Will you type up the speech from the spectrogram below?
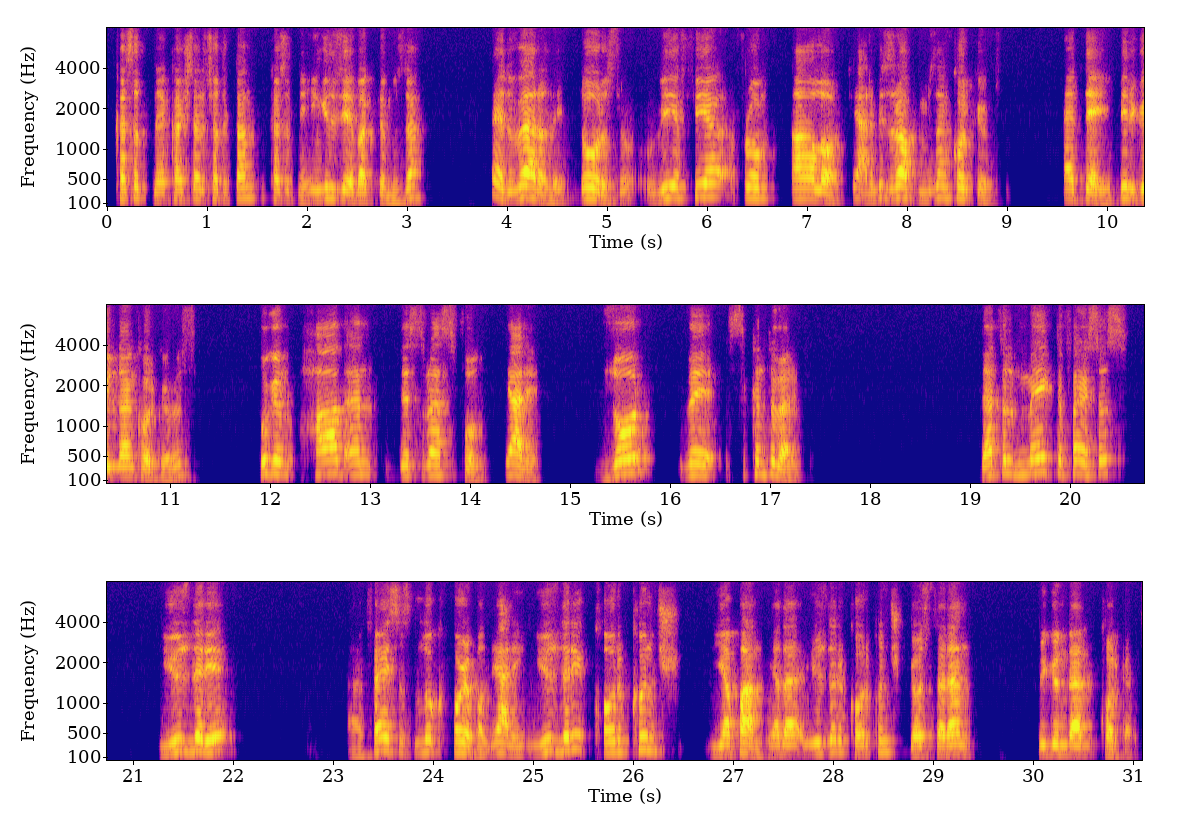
kasıt ne? Kaşları çatıktan kasıt ne? İngilizceye baktığımızda Evet, verily, doğrusu. We fear from our Lord. Yani biz Rabbimizden korkuyoruz. A day, bir günden korkuyoruz. Bugün hard and distressful. Yani zor ve sıkıntı verici. That will make the faces, yüzleri, uh, faces look horrible. Yani yüzleri korkunç yapan ya da yüzleri korkunç gösteren bir günden korkarız.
